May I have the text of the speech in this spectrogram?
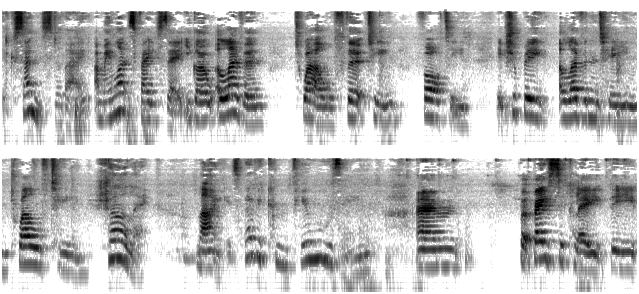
make sense, do they? I mean, let's face it, you go 11, 12, 13, 14. It should be 11 teen, 12 teen, surely. Like, it's very confusing. Um, but basically, the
